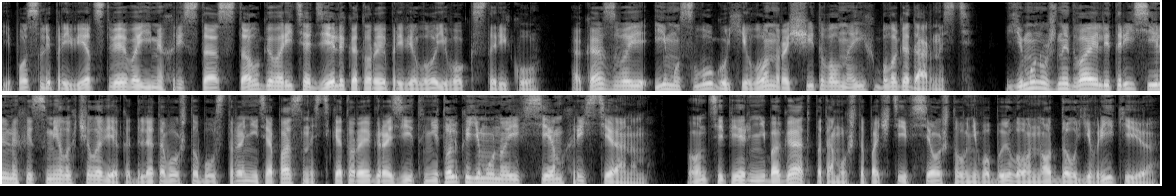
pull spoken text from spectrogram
и после приветствия во имя Христа стал говорить о деле, которое привело его к старику. Оказывая им услугу, Хилон рассчитывал на их благодарность. Ему нужны два или три сильных и смелых человека для того, чтобы устранить опасность, которая грозит не только ему, но и всем христианам. Он теперь не богат, потому что почти все, что у него было, он отдал Еврикию.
